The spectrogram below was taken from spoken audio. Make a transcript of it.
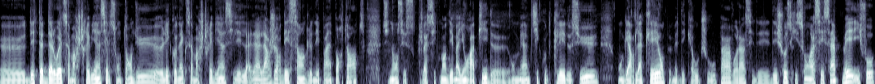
Euh, des têtes d'alouette, ça marche très bien si elles sont tendues. Euh, les connexes, ça marche très bien si la, largeur des sangles n'est pas importante. Sinon, c'est classiquement des maillons rapides. Euh, on met un petit coup de clé dessus, on garde la clé, on peut mettre des caoutchoucs ou pas. Voilà, c'est des, choses qui sont assez simples, mais il faut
